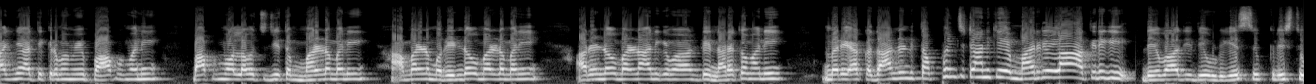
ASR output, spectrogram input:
ఆజ్ఞ అతిక్రమమే పాపమని పాపం వల్ల వచ్చే జీతం మరణమని ఆ మరణము రెండవ మరణమని ఆ రెండవ మరణానికి అంటే నరకమని మరి అక్క దాని నుండి తప్పించటానికే మరలా తిరిగి దేవాది దేవుడు యేసు క్రీస్తు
